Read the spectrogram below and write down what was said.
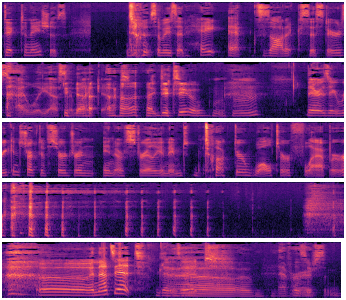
Dick Tenacious. Somebody said, "Hey, exotic sisters." I yes, I Yeah, like it. uh-huh, I do too. There is a reconstructive surgeon in Australia named Dr. Walter Flapper. Oh, and that's it. That is it. Uh, never, Those are some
